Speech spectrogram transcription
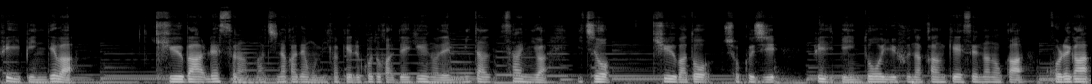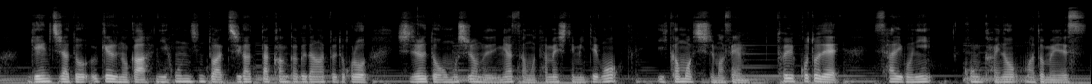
フィリピンではキューバレストラン街中でも見かけることができるので見た際には一度キューバと食事フィリピンどういうふうな関係性なのかこれが現地だと受けるのか日本人とは違った感覚だなというところを知れると面白いので皆さんも試してみてもいいかもしれません。ということで最後に今回のまとめです。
